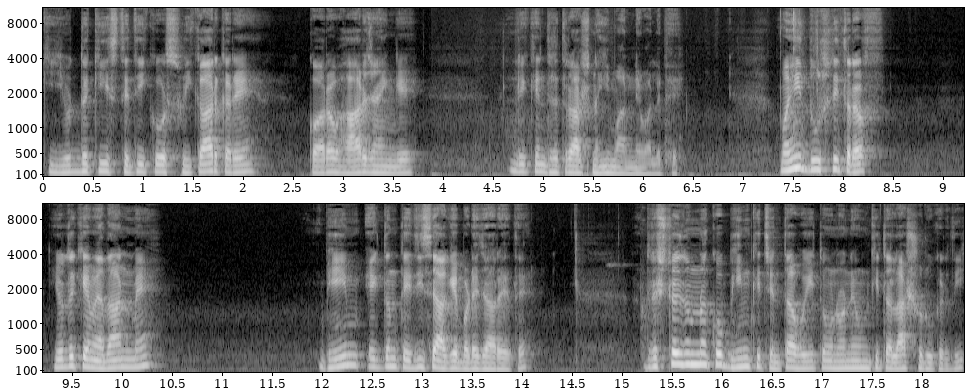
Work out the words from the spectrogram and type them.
कि युद्ध की स्थिति को स्वीकार करें, कौरव हार जाएँगे, लेकिन धृतराज नहीं मानने वाले थे। वहीं दूसरी तरफ़, युद्ध के मैदान में भीम एकदम तेज़ी से आगे बढ़े जा रहे थे। दृष्टिदुम्न को भीम की चिंता हुई तो उन्होंने उनकी तलाश शुरू कर दी।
